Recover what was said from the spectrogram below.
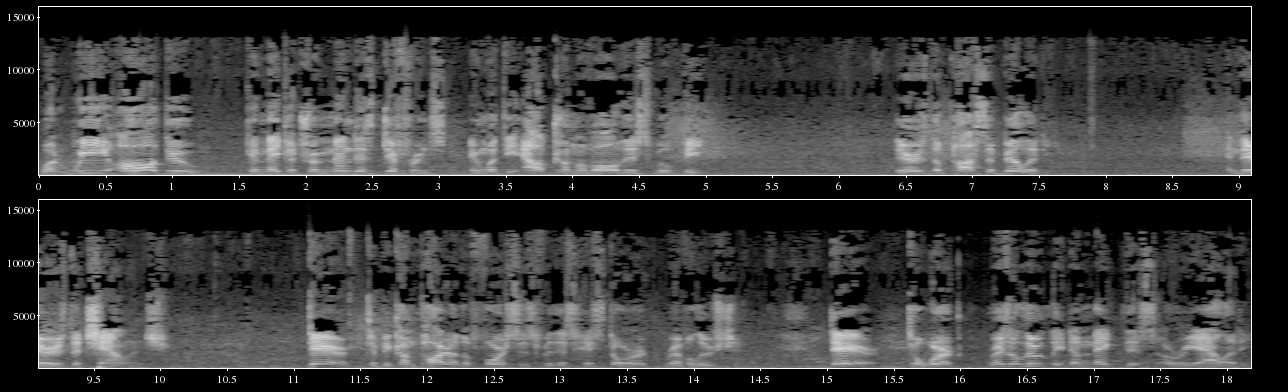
What we all do can make a tremendous difference in what the outcome of all this will be. There is the possibility, and there is the challenge. Dare to become part of the forces for this historic revolution. Dare to work resolutely to make this a reality.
